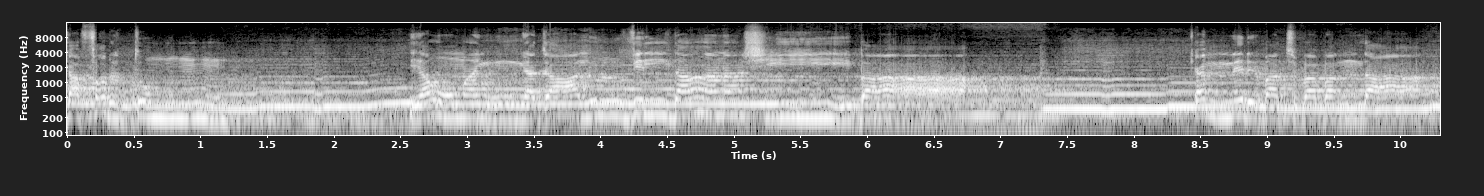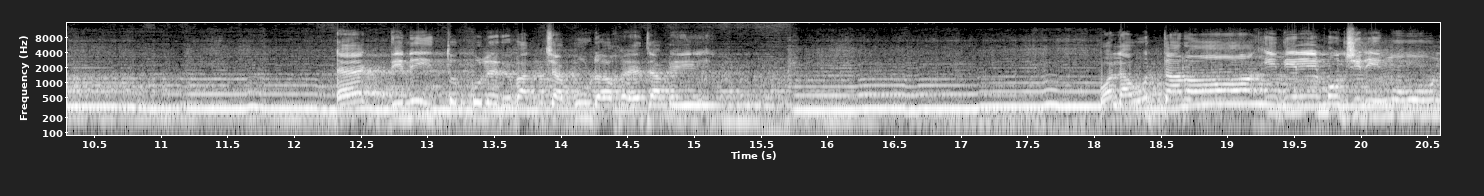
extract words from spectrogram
كفرتم يوما يجعل الولدان شيبا কেমনে রে বাঁচবা বান্দা একদিনেই তো কুলের বাচ্চা বুড়া হয়ে যাবে ولو ترى إذ المجرمون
